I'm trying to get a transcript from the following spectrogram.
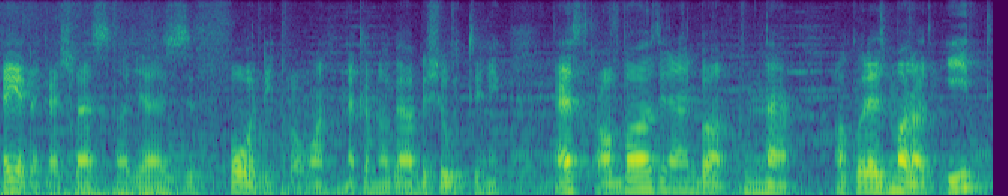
érdekes lesz, hogy ez fordítva van, nekem legalábbis úgy tűnik. Ezt abba az irányba nem. Akkor ez marad itt,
